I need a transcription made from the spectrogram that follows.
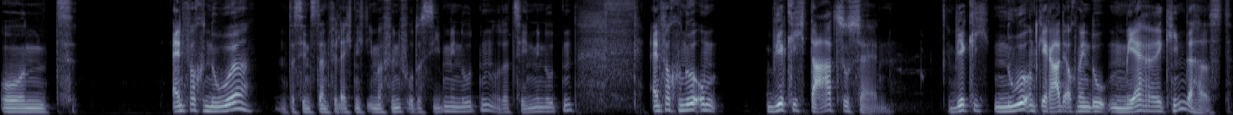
Und einfach nur, das sind es dann vielleicht nicht immer fünf oder sieben Minuten oder zehn Minuten, einfach nur um wirklich da zu sein. Wirklich nur und gerade auch wenn du mehrere Kinder hast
